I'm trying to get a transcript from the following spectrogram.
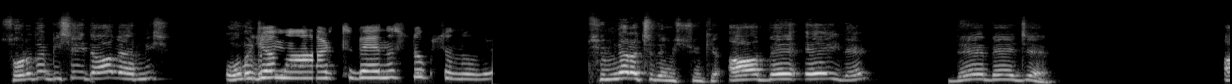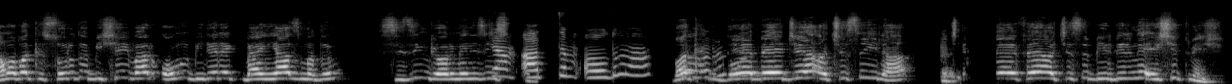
Soruda bir şey daha vermiş. Onu da Hocam A artı B nasıl 90 oluyor? tümler açı demiş çünkü. ABE ile DBC. Ama bakın soruda bir şey var. Onu bilerek ben yazmadım. Sizin görmenizi Hocam istiyorum. attım oldu mu? Bakın DBC açısıyla CF açısı birbirine eşitmiş.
